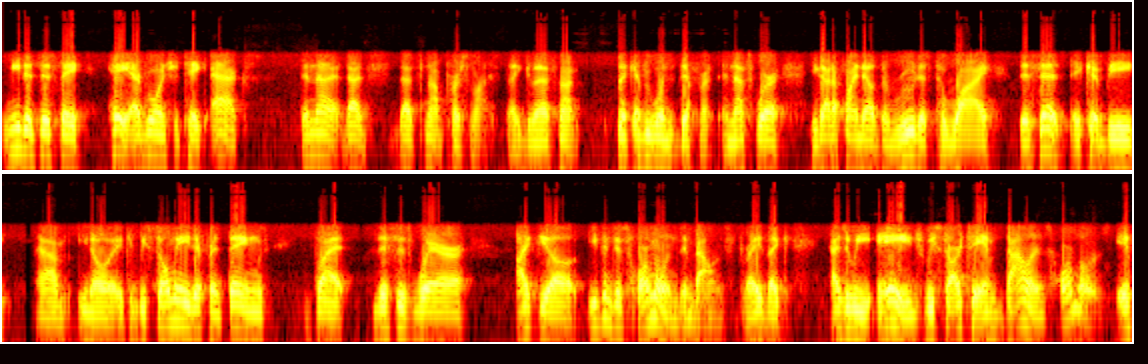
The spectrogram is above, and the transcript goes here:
me to just say, "Hey, everyone should take X," then that that's that's not personalized. Like that's not like everyone's different, and that's where you got to find out the root as to why this is. It could be, um, you know, it could be so many different things, but this is where I feel even just hormones imbalanced, right? Like as we age, we start to imbalance hormones if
